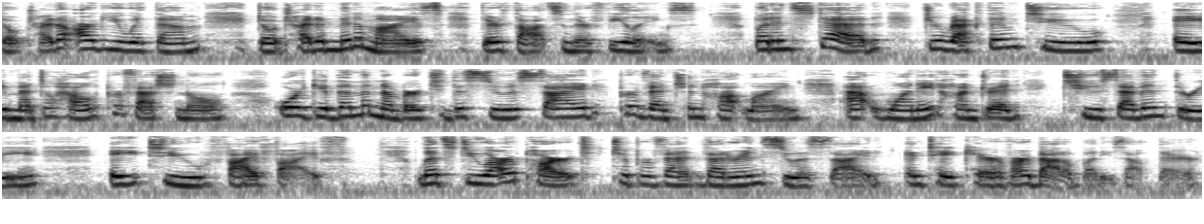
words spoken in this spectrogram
Don't try to argue with them. Don't try to minimize their thoughts and their feelings, but instead direct them to a mental health professional or give them the number to the suicide prevention hotline at 1-800-273-8255. Let's do our part to prevent veteran suicide and take care of our battle buddies out there.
